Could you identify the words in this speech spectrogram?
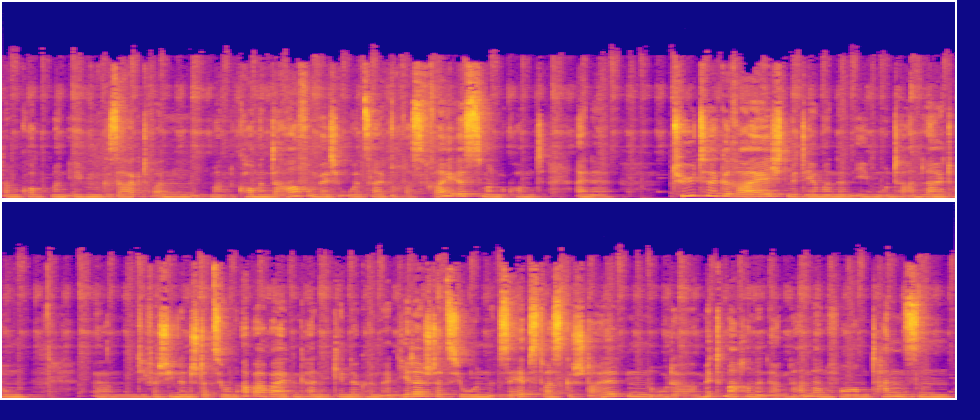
Dann bekommt man eben gesagt, wann man kommen darf, um welche Uhrzeit noch was frei ist. Man bekommt eine Tüte gereicht, mit der man dann eben unter Anleitung ähm, die verschiedenen Stationen abarbeiten kann. Die Kinder können an jeder Station selbst was gestalten oder mitmachen in irgendeiner anderen Form, tanzen,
